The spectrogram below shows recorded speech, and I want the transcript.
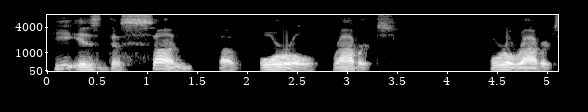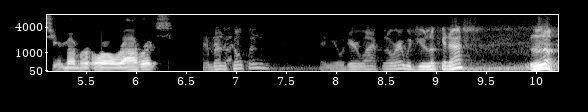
He is the son of Oral Roberts. Oral Roberts. You remember Oral Roberts? Now, Brother Copeland and your dear wife Lori, would you look at us? Look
